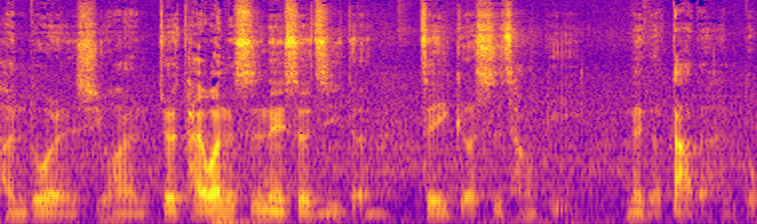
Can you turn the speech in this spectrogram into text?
很多人喜欢，就是台湾的室内设计的这一个市场比那个大的很多，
